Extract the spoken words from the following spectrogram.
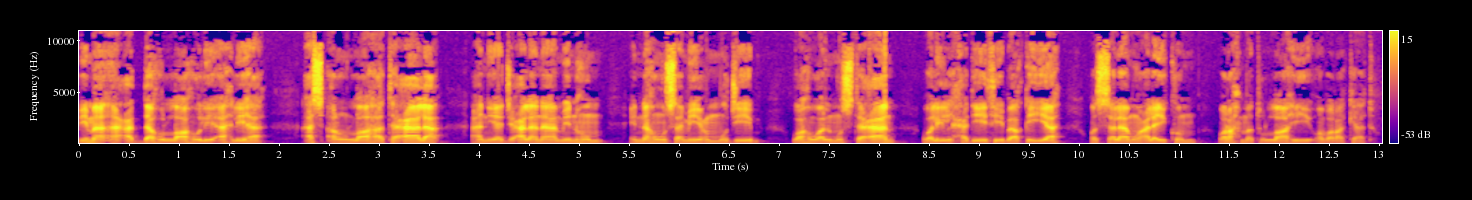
بما أعده الله لأهلها. أسأل الله تعالى أن يجعلنا منهم. إنه سميع مجيب وهو المستعان. وللحديث بقية. والسلام عليكم ورحمة الله وبركاته.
